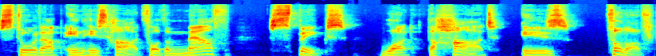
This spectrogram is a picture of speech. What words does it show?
stored up in his heart. For the mouth speaks what the heart is full of.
